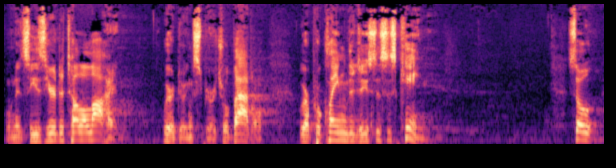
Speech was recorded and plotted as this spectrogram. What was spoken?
when it's easier to tell a lie, we are doing spiritual battle. We are proclaiming that Jesus is king. So,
